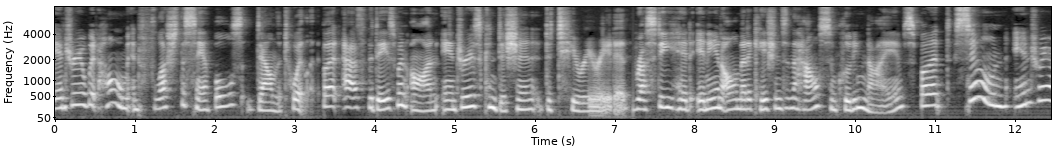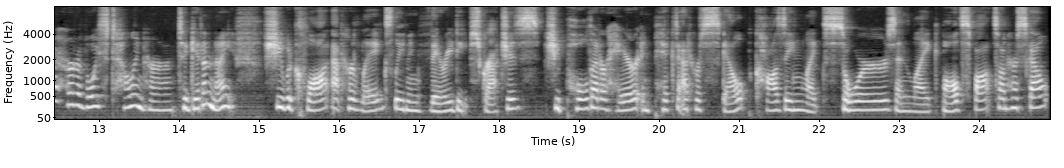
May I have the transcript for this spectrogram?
Andrea went home and flushed the samples down the toilet. But as the days went on, Andrea's condition deteriorated. Rusty hid any and all medications in the house, including knives, but soon Andrea heard a voice telling her to get a knife. She would claw at her legs, leaving very deep scratches. She pulled at her hair and picked at her scalp, causing like sores and like bald spots on her scalp.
